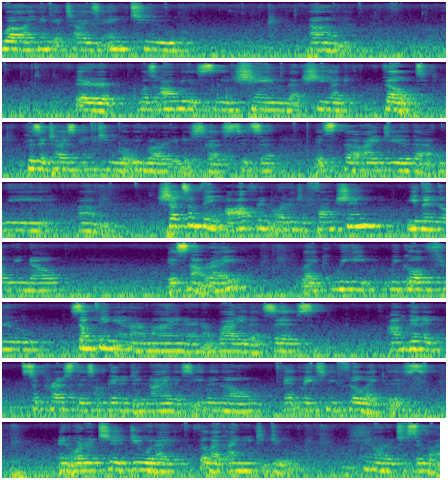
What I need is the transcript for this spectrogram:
Well, I think it ties into, um, there was obviously shame that she had felt, because it ties into what we've already discussed. It's a, it's the idea that we, um, shut something off in order to function, even though we know it's not right. Like, we, we go through something in our mind or in our body that says, I'm gonna suppress this, I'm gonna deny this, even though it makes me feel like this, in order to do what I feel like I need to do, in order to survive.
